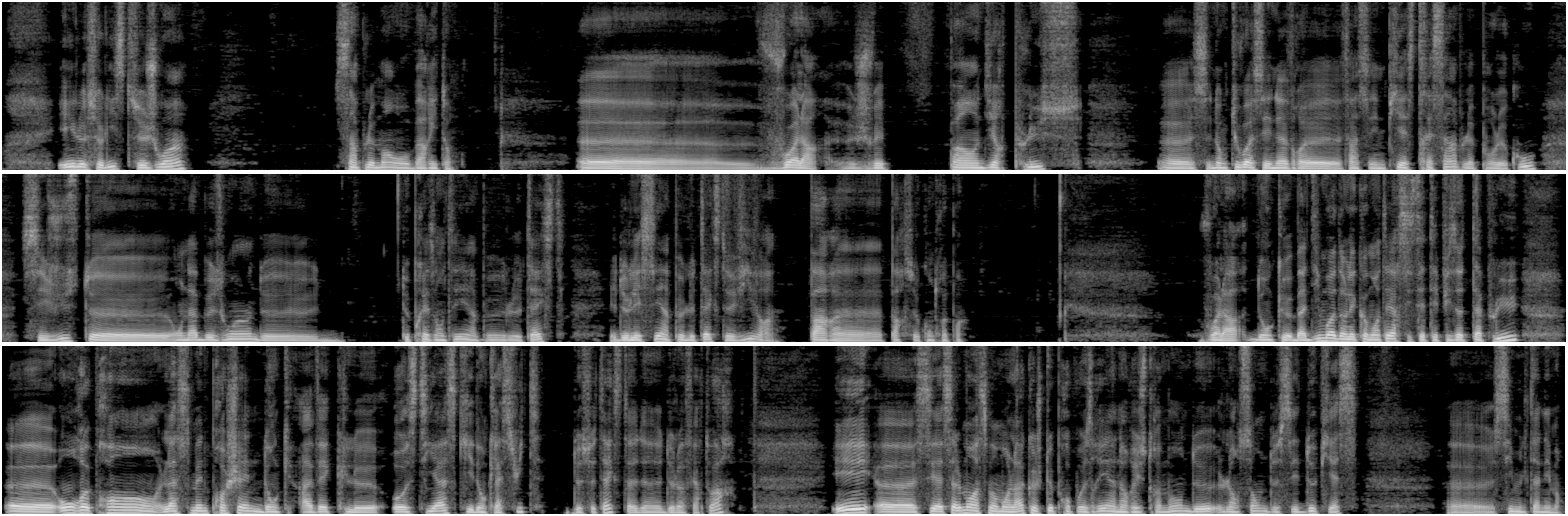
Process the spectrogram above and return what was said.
et le soliste se joint simplement au baryton. Euh, voilà, je vais pas en dire plus. Euh, donc tu vois, c'est une œuvre, euh, enfin c'est une pièce très simple pour le coup. C'est juste, euh, on a besoin de, de présenter un peu le texte et de laisser un peu le texte vivre par, ce contrepoint. Voilà, donc bah, dis-moi dans les commentaires si cet épisode t'a plu. on reprend la semaine prochaine donc avec le Hostias, qui est donc la suite de ce texte de l'offertoire. Et euh, c'est seulement à ce moment-là que je te proposerai un enregistrement de l'ensemble de ces deux pièces euh, simultanément.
